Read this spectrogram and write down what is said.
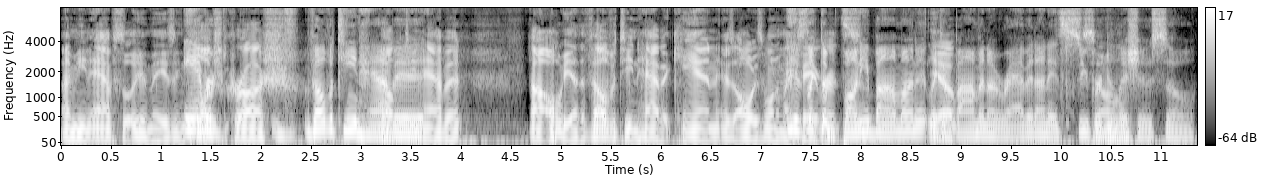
I mean, absolutely amazing. Amber's- Plush Crush, Velveteen Habit. Velveteen Habit. Uh, oh yeah, the Velveteen Habit can is always one of my it has like favorites. the bunny bomb on it, like a bomb and a rabbit on it. It's super So- delicious. So,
